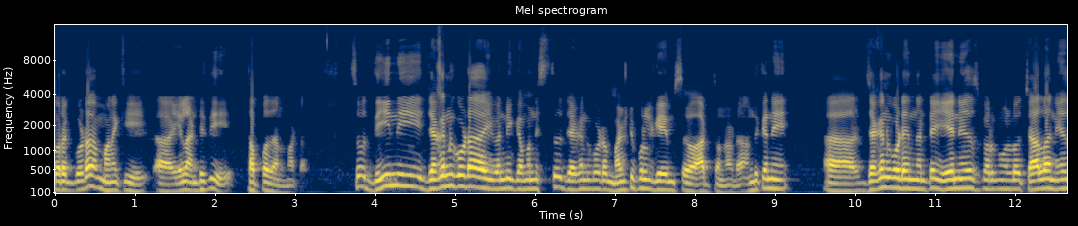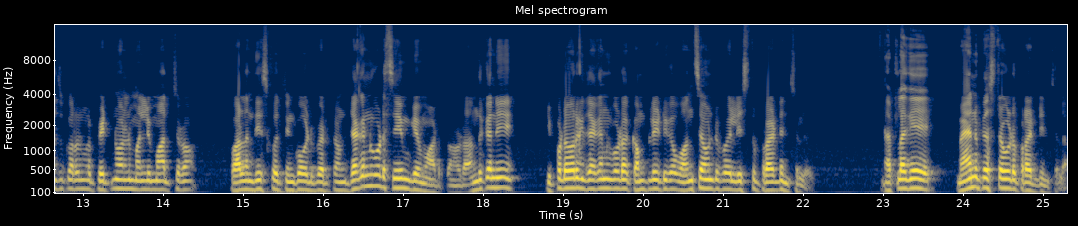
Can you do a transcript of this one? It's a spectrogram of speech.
వరకు కూడా మనకి ఇలాంటిది తప్పదనమాట సో దీన్ని జగన్ కూడా ఇవన్నీ గమనిస్తూ జగన్ కూడా మల్టిపుల్ గేమ్స్ ఆడుతున్నాడు. అందుకని జగన్ కూడా ఏంటంటే ఏ నియోజకవర్గంలో చాలా నియోజకవర్గంలో పెట్టిన వాళ్ళని మళ్ళీ మార్చడం వాళ్ళని తీసుకొచ్చి ఇంకొకటి పెడతాం జగన్ కూడా సేమ్ గేమ్ ఆడుతున్నాడు. అందుకని ఇప్పటివరకు జగన్ కూడా కంప్లీట్గా వన్ సెవెంటీ ఫైవ్ లిస్టు ప్రకటించలేదు. అట్లాగే మేనిఫెస్టో కూడా ప్రకటించలే.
